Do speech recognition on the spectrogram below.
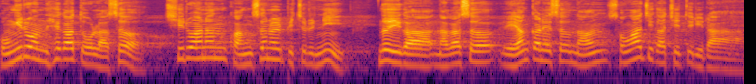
공의로운 해가 떠올라서 치료하는 광선을 비추리니 너희가 나가서 외양간에서 나온 송아지 같이 뛰리라.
